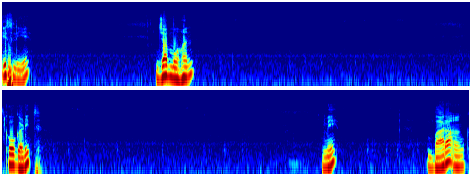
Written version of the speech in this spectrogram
इसलिए जब मोहन को गणित में 12 अंक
